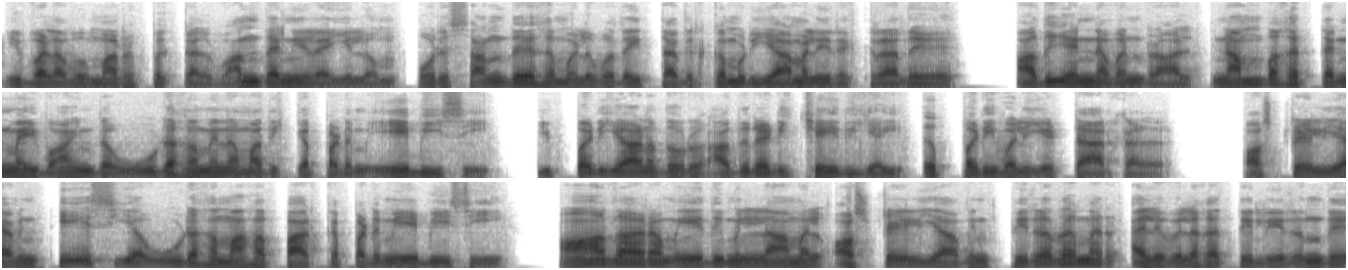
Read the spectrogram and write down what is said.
இவ்வளவு மறுப்புகள் வந்த நிலையிலும் ஒரு சந்தேகம் எழுவதை தவிர்க்க முடியாமல் இருக்கிறது அது என்னவென்றால் நம்பகத்தன்மை வாய்ந்த ஊடகம் என மதிக்கப்படும் ஏபிசி இப்படியானதொரு அதிரடி செய்தியை எப்படி வெளியிட்டார்கள்? ஆஸ்திரேலியாவின் தேசிய ஊடகமாக பார்க்கப்படும் ஏபிசி ஆதாரம் ஏதுமில்லாமல் ஆஸ்திரேலியாவின் பிரதமர் அலுவலகத்தில் இருந்து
